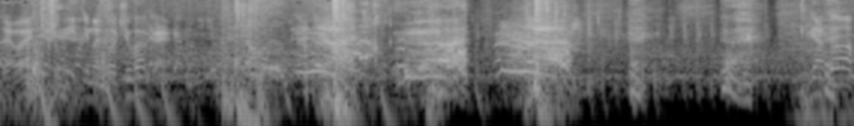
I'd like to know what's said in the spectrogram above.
Давайте отметим этого чувака. Готов?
